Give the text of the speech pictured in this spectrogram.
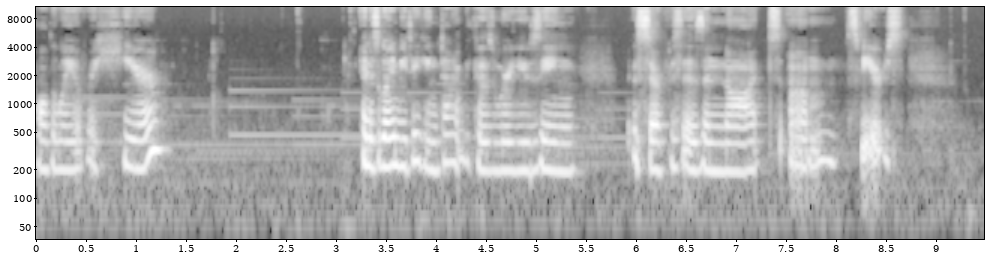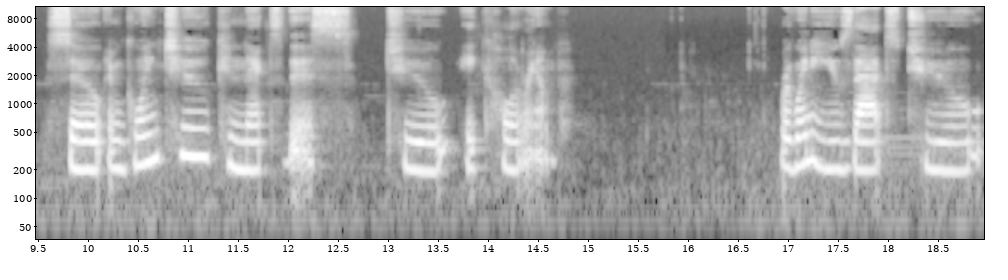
all the way over here. And it's going to be taking time because we're using surfaces and not um, spheres. So I'm going to connect this to a color ramp. We're going to use that to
